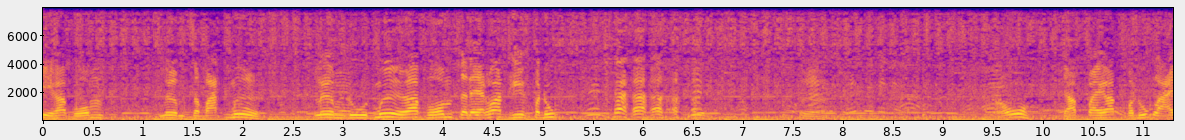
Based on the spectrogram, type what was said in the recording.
ยครับ ผม เริ่มสะบัดมือ เริ่มดูดมือครับ ผมแสดงว่าถือปลาดุกเอาจับไปครับปลาดุกหลาย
